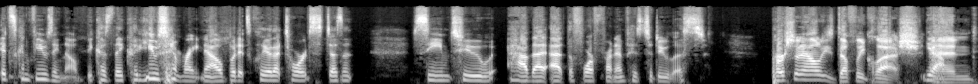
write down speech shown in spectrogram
it's confusing though, because they could use him right now, but it's clear that Torts doesn't seem to have that at the forefront of his to do list. Personalities definitely clash. Yeah. And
